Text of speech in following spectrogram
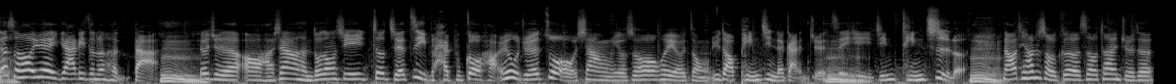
那时候因为压力真的很大，嗯，就觉得哦，好像很多东西就觉得自己还不够好，因为我觉得做偶像有时候会有一种遇到瓶颈的感觉，自己已经停滞了。嗯，然后听到这首歌的时候，突然觉得。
